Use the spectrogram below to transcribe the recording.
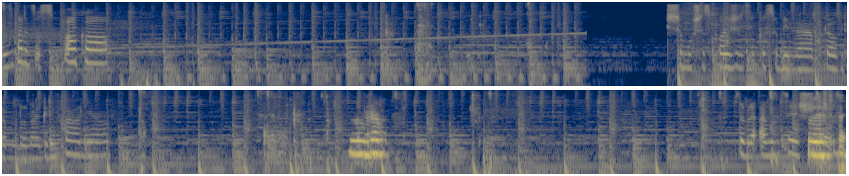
Jest bardzo spoko. Jeszcze muszę spojrzeć tylko sobie na program do nagrywania. Dobra. Dobra, a więc jeszcze jeszcze tak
